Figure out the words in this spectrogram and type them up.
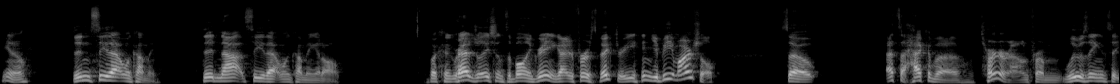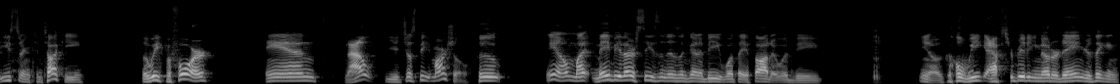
you know, didn't see that one coming. Did not see that one coming at all. But congratulations to Bowling Green. You got your first victory and you beat Marshall. So that's a heck of a turnaround from losing to Eastern Kentucky the week before, and now you just beat Marshall, who you know might, maybe their season isn't going to be what they thought it would be. You know, a week after beating Notre Dame, you're thinking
